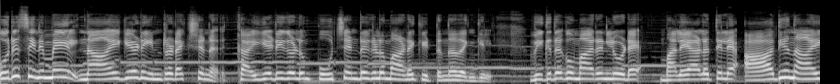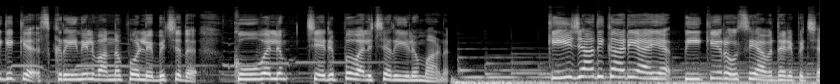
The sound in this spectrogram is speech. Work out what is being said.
ഒരു സിനിമയിൽ നായികയുടെ ഇൻട്രൊഡക്ഷന് കയ്യടികളും പൂച്ചെണ്ടുകളുമാണ് കിട്ടുന്നതെങ്കിൽ വിഗതകുമാരനിലൂടെ മലയാളത്തിലെ ആദ്യ നായികയ്ക്ക് സ്ക്രീനിൽ വന്നപ്പോൾ ലഭിച്ചത് കൂവലും ചെരുപ്പ് വലിച്ചെറിയലുമാണ്. കീജാതിക്കാരിയായ പി കെ റോസി അവതരിപ്പിച്ച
